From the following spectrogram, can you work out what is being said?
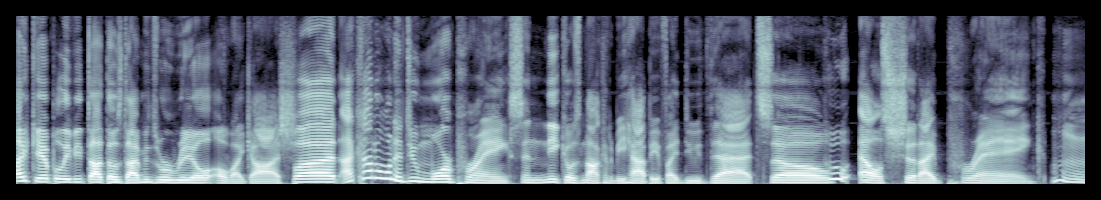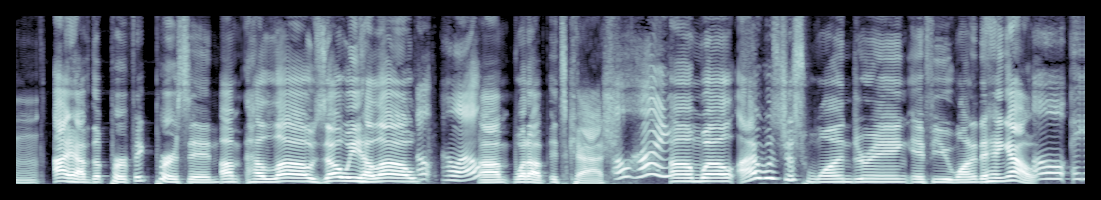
I can't believe he thought those diamonds were real. Oh my gosh. But I kind of want to do more pranks, and Nico's not going to be happy if I do that. So, who else should I prank? Hmm, I have the perfect person. Um, hello, Zoe, hello. Oh, hello? Um, what up? It's Cash. oh, hi. Um, well, I was just wondering if you wanted to hang out. Oh, I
